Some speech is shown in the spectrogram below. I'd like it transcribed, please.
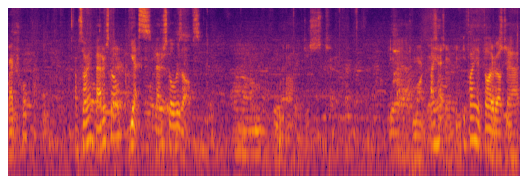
Batterskull. I'm sorry. Batterskull. Yes. Batterskull resolves. Uh, just Yeah. Come on, that's I had, if I had thought about that,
